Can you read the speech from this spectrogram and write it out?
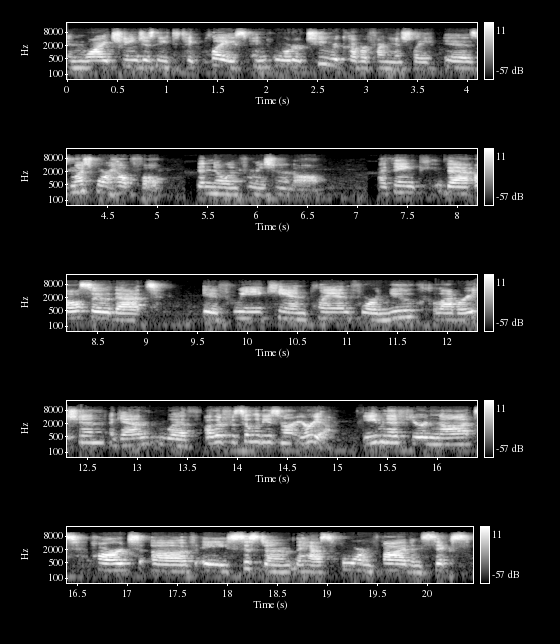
and why changes need to take place in order to recover financially is much more helpful than no information at all. I think that also that if we can plan for new collaboration again with other facilities in our area even if you're not part of a system that has four and five and six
